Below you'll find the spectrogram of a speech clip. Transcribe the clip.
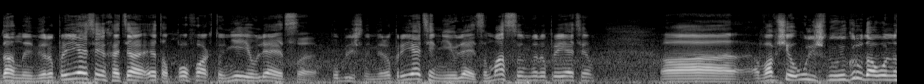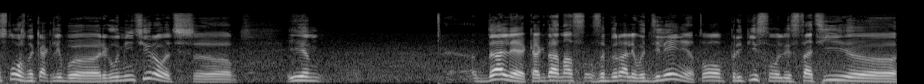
данное мероприятие, хотя это по факту не является публичным мероприятием, не является массовым мероприятием. А, вообще уличную игру довольно сложно как-либо регламентировать. э, И далее, когда нас забирали в отделение, то приписывали статьи э,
